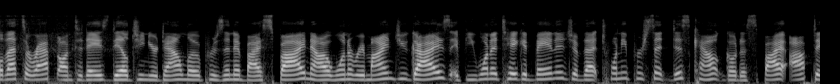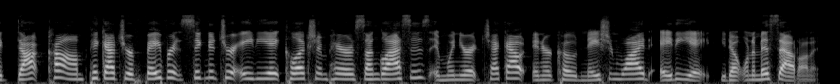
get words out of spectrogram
Well, that's a wrap on today's Dale Jr. download presented by Spy. Now, I want to remind you guys if you want to take advantage of that 20% discount, go to spyoptic.com, pick out your favorite signature 88 collection pair of sunglasses, and when you're at checkout, enter code nationwide 88. You don't want to miss out on it.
